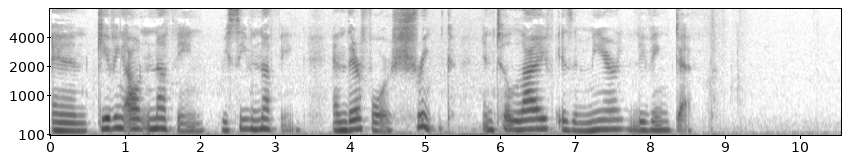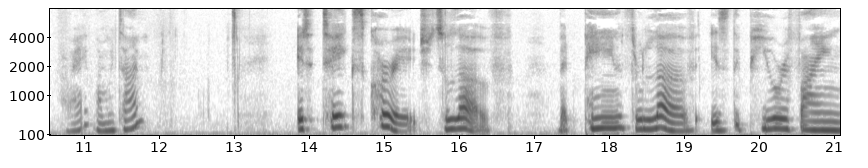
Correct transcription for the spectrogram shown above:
and giving out nothing, receive nothing, and therefore shrink until life is a mere living death. All right, one more time. It takes courage to love, but pain through love is the purifying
